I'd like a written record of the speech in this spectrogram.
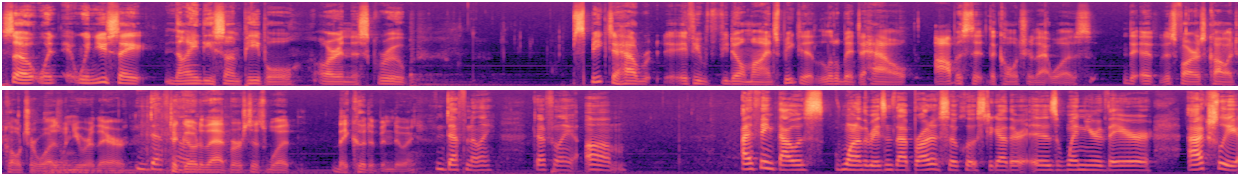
So when when you say ninety some people are in this group, speak to how, if you if you don't mind, speak to a little bit to how opposite the culture that was, uh, as far as college culture was when you were there, to go to that versus what they could have been doing. Definitely, definitely. Um, I think that was one of the reasons that brought us so close together. Is when you're there. Actually,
